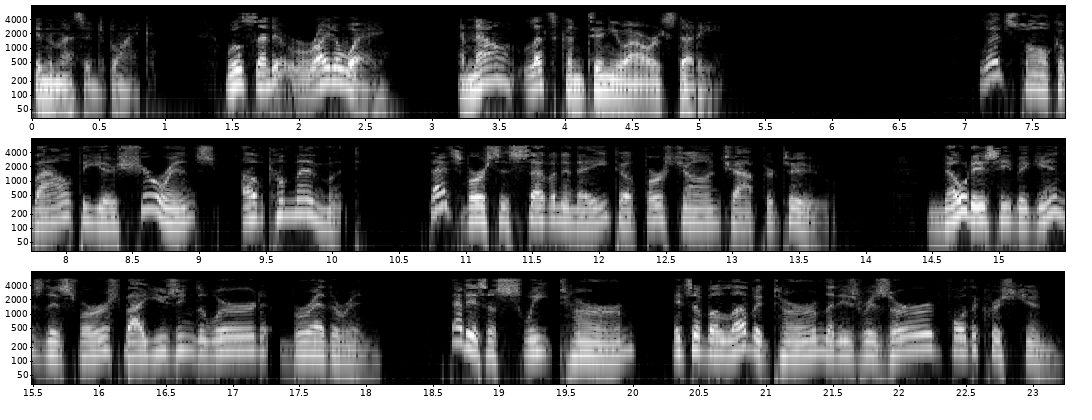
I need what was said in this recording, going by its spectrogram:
in the message blank. We'll send it right away. And now let's continue our study. Let's talk about the assurance of commandment. That's verses 7 and 8 of 1 John chapter 2. Notice he begins this verse by using the word brethren. That is a sweet term. It's a beloved term that is reserved for the Christian.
